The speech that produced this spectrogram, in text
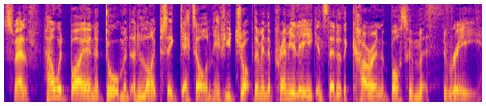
Svelf. How would Bayern, Dortmund, and Leipzig get on if you drop them in the Premier League instead of the current bottom three?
